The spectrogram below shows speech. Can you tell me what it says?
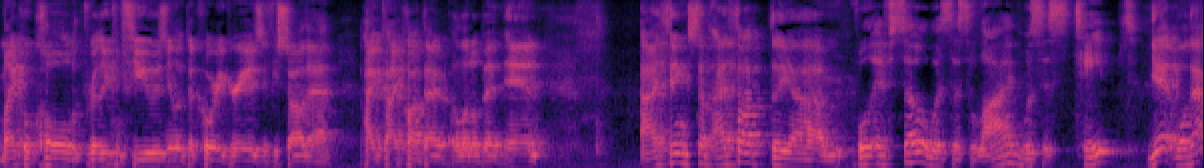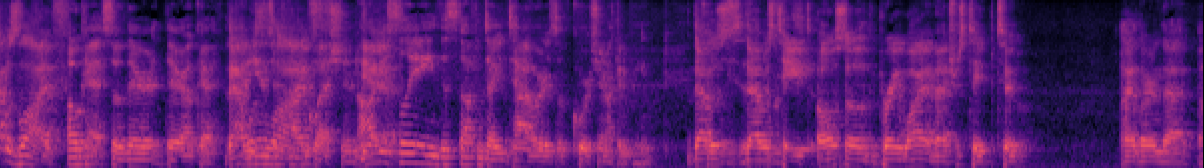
Michael Cole looked really confused. He looked at Corey Graves. If you saw that, I, I caught that a little bit, and I think some. I thought the um, Well, if so, was this live? Was this taped? yeah. Well, that was live. Okay, so they're they're okay. That was answers my question. Yeah. Obviously, the stuff in Titan Towers. Of course, you're not going to be. That was that was taped. Also, the Bray Wyatt match was taped too. I learned that. Uh,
